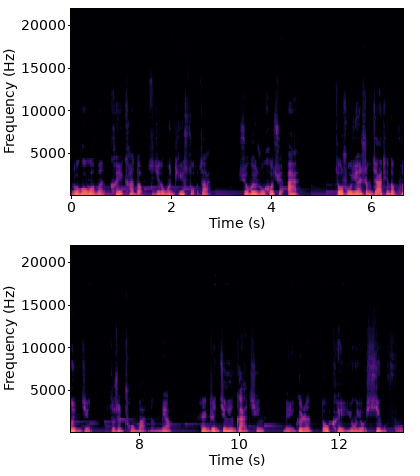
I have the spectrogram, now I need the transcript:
如果我们可以看到自己的问题所在，学会如何去爱，走出原生家庭的困境，自身充满能量，认真经营感情，每个人都可以拥有幸福。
